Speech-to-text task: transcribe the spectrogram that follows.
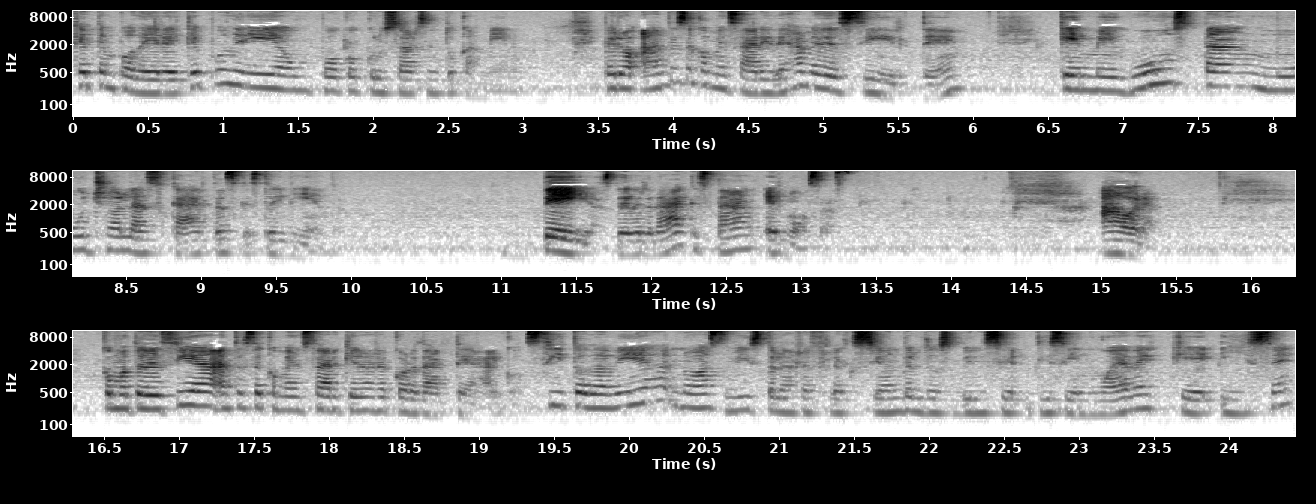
qué te empodera y qué podría un poco cruzarse en tu camino. Pero antes de comenzar, y déjame decirte que me gustan mucho las cartas que estoy viendo. Bellas, de verdad que están hermosas. Ahora, como te decía antes de comenzar, quiero recordarte algo. Si todavía no has visto la reflexión del 2019 que hice,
